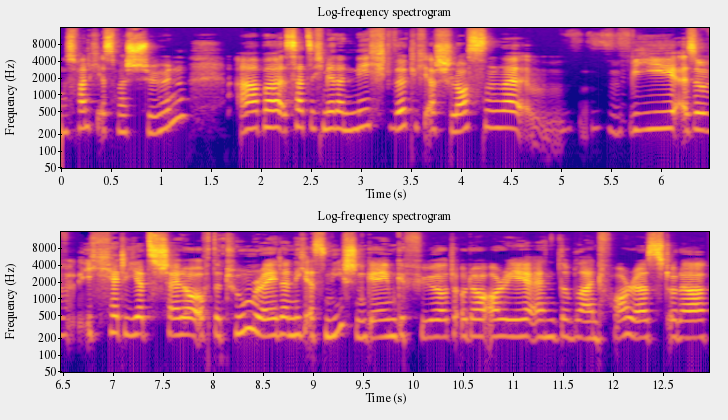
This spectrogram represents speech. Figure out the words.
Das fand ich erstmal schön. Aber es hat sich mir dann nicht wirklich erschlossen, wie, also ich hätte jetzt Shadow of the Tomb Raider nicht als Nischengame geführt oder Ori and the Blind Forest oder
